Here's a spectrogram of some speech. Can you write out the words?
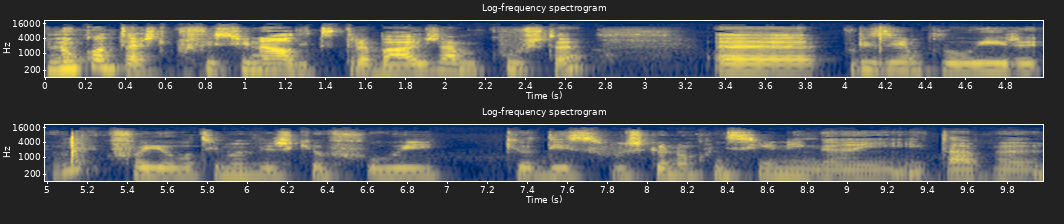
num contexto profissional e de trabalho já me custa. Uh, por exemplo, ir. Onde é que foi a última vez que eu fui? Que eu disse-vos que eu não conhecia ninguém e estava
